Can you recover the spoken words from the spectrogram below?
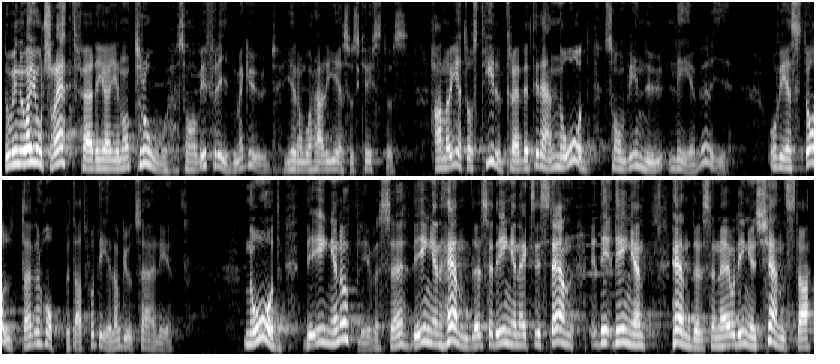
Då vi nu har gjorts rättfärdiga genom tro så har vi frid med Gud genom vår Herre Jesus Kristus. Han har gett oss tillträde till den nåd som vi nu lever i och vi är stolta över hoppet att få del av Guds ärlighet. Nåd, det är ingen upplevelse, det är ingen händelse, det är ingen existens, det, det, är ingen händelse nej, och det är ingen känsla.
